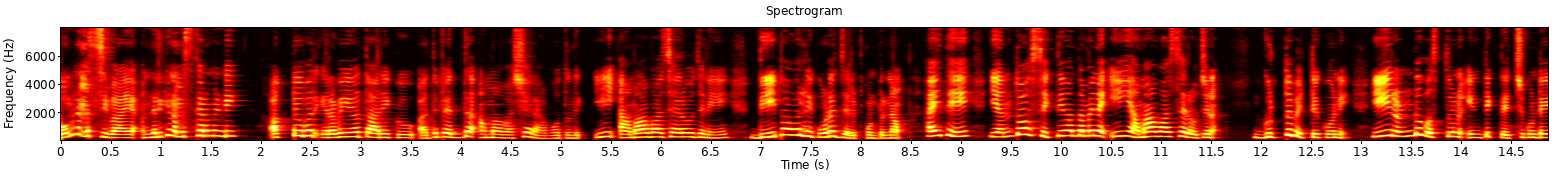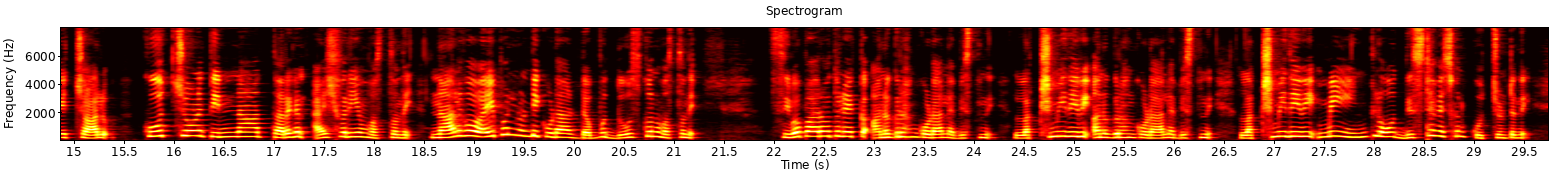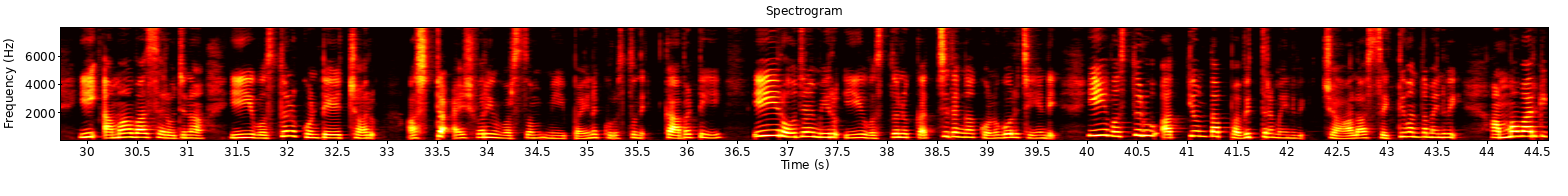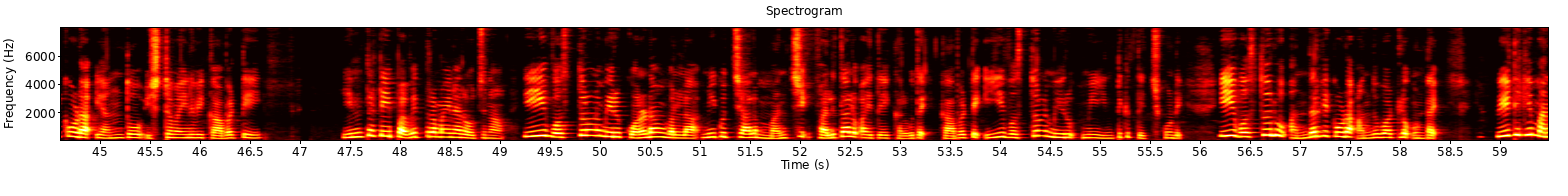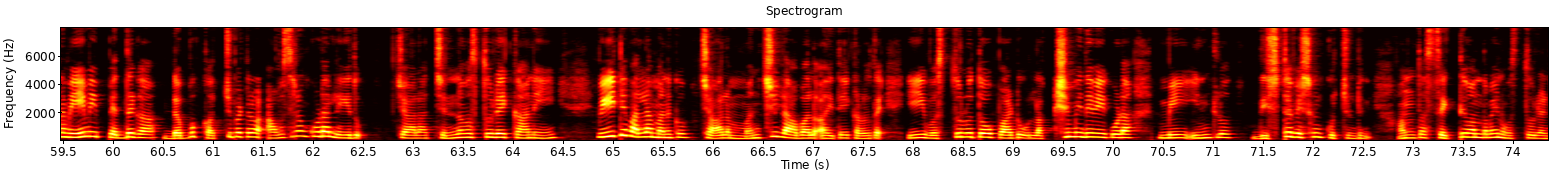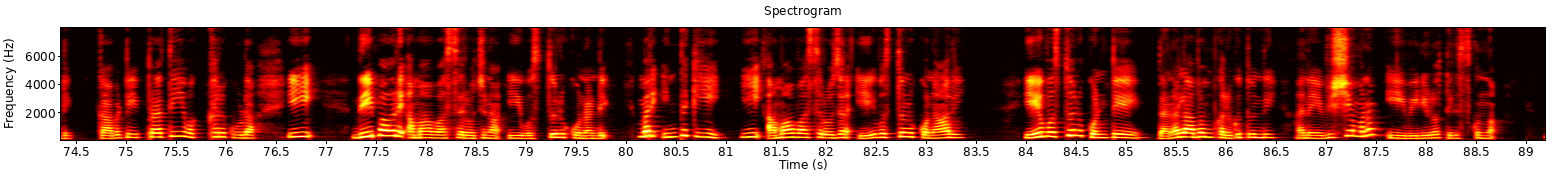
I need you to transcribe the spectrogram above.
ఓం నమ శివాయ. అందరికీ నమస్కారం అండి. అక్టోబర్ ఇరవయో తారీఖు అతిపెద్ద అమావాస్య రాబోతుంది. ఈ అమావాస్య రోజుని దీపావళి కూడా జరుపుకుంటున్నాం. అయితే ఎంతో శక్తివంతమైన ఈ అమావాస్య రోజున గుర్తుపెట్టుకొని ఈ రెండు వస్తువులు ఇంటికి తెచ్చుకుంటే చాలు. కూర్చొని తిన్నా తరగని ఐశ్వర్యం వస్తుంది. నాలుగో వైపుల నుండి కూడా డబ్బు దూసుకొని వస్తుంది. శివపార్వతుల యొక్క అనుగ్రహం కూడా లభిస్తుంది. లక్ష్మీదేవి అనుగ్రహం కూడా లభిస్తుంది. లక్ష్మీదేవి మీ ఇంట్లో దిష్ట వేసుకొని కూర్చుంటుంది. ఈ అమావాస్య రోజున ఈ వస్తువును కొంటే చాలు. అష్ట ఐశ్వర్యం వర్షం మీ పైన కురుస్తుంది. కాబట్టి ఈ రోజున మీరు ఈ వస్తువును ఖచ్చితంగా కొనుగోలు చేయండి. ఈ వస్తువులు అత్యంత పవిత్రమైనవి చాలా శక్తివంతమైనవి. అమ్మవారికి కూడా ఎంతో ఇష్టమైనవి కాబట్టి ఇంతటి పవిత్రమైన రోజున ఈ వస్తువులను మీరు కొనడం వల్ల మీకు చాలా మంచి ఫలితాలు అయితే కలుగుతాయి. కాబట్టి ఈ వస్తువులను మీరు మీ ఇంటికి తెచ్చుకోండి. ఈ వస్తువులు అందరికీ కూడా అందుబాటులో ఉంటాయి. వీటికి మనం ఏమి పెద్దగా డబ్బు ఖర్చు పెట్టడం అవసరం కూడా లేదు. చాలా చిన్న వస్తువులే కానీ వీటి వల్ల మనకు చాలా మంచి లాభాలు అయితే కలుగుతాయి. ఈ వస్తువులతో పాటు లక్ష్మీదేవి కూడా మీ ఇంట్లో దిష్ట విషయం కూర్చుంటుంది. అంత శక్తివంతమైన వస్తువులండి. కాబట్టి ప్రతి ఒక్కరు కూడా ఈ దీపావళి అమావాస్య రోజున ఈ వస్తువులు కొనండి. మరి ఇంతకీ ఈ అమావాస్య రోజున ఏ వస్తువును కొనాలి? ఏ వస్తువును కొంటే ధనలాభం కలుగుతుంది అనే విషయం మనం ఈ వీడియోలో తెలుసుకుందాం.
